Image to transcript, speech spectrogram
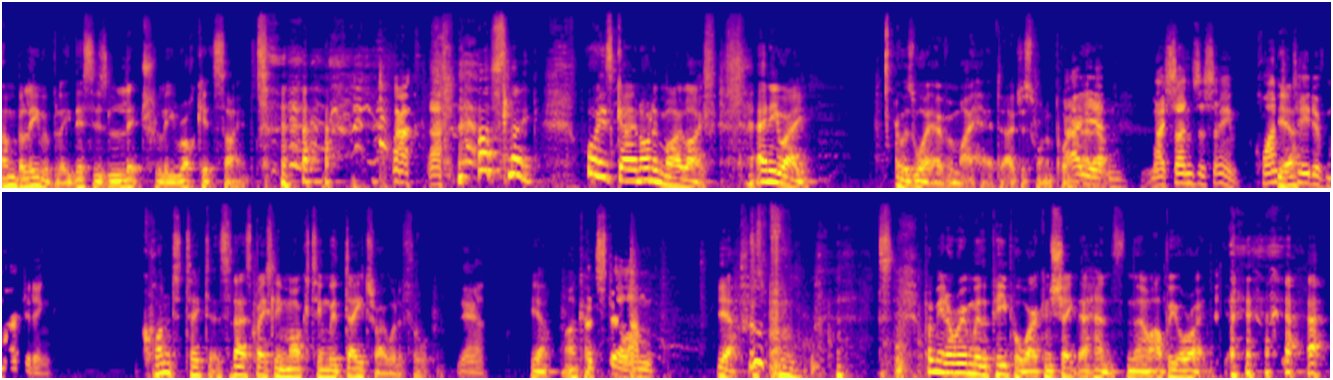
unbelievably, this is literally rocket science. I was like, what is going on in my life? Anyway, it was way over my head. I just want to point uh, that yeah, out. My son's the same. Quantitative yeah. marketing. Quantitative. So that's basically marketing with data, I would have thought. Yeah. Yeah. Okay. But still, I'm. Yeah. Put me in a room with the people where I can shake their hands. No, I'll be all right.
